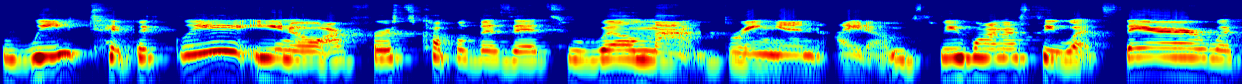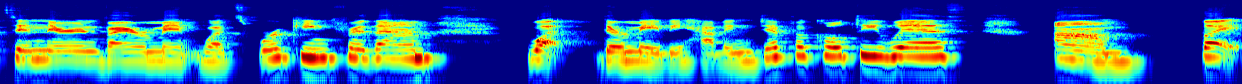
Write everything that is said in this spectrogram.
we typically, you know, our first couple visits will not bring in items. We want to see what's there, what's in their environment, what's working for them, what they're maybe having difficulty with. Um, but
